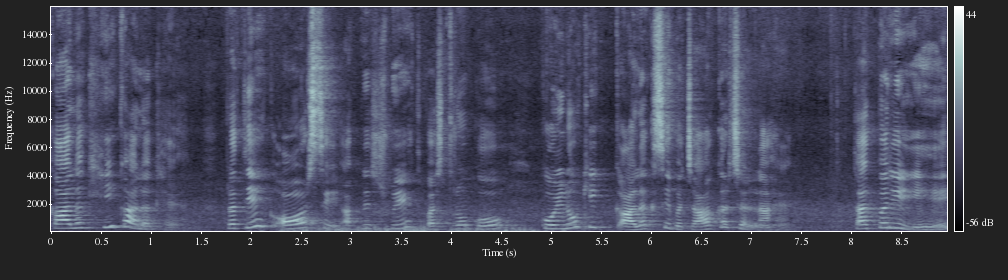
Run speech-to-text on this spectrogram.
कालक ही कालक है, प्रत्येक ओर से अपने श्वेत वस्त्रों को कोयलों की कालक से बचाकर चलना है। तात्पर्य ये है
